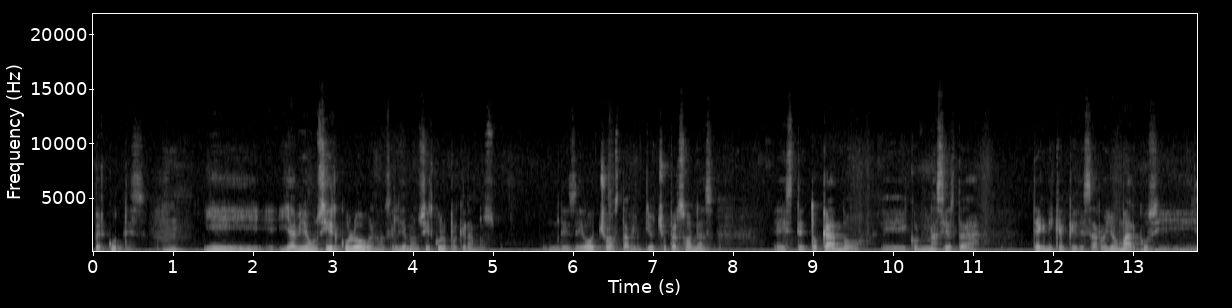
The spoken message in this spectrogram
percutes. Mm. Y, y, había un círculo, bueno, se le llama un círculo porque éramos desde 8 hasta 28 personas este, tocando eh, con una cierta técnica que desarrolló Marcos y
